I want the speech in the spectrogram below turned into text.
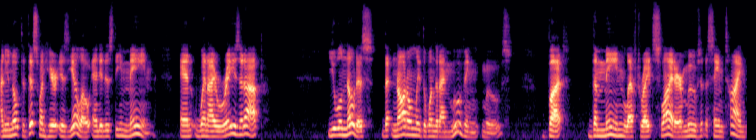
And you note that this one here is yellow and it is the main. And when I raise it up, you will notice that not only the one that I'm moving moves, but the main left-right slider moves at the same time,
